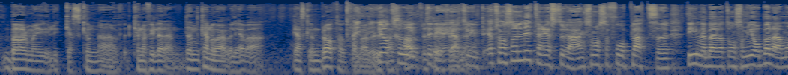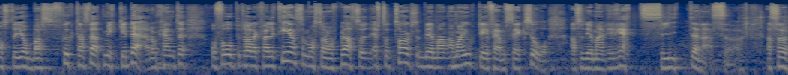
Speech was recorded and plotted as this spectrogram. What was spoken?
bör man ju lyckas kunna, kunna fylla den. Den kan nog överleva ganska en bra tag framöver. Jag tror inte det. Jag tror, inte, jag tror en sån liten restaurang som måste få platser. Det innebär att de som jobbar där måste jobba fruktansvärt mycket där. De kan inte, och för att upprätthålla kvaliteten så måste de vara på plats. Och efter ett tag så blir man, har man gjort det i 5-6 år, alltså det är man rätt sliten alltså. Alltså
